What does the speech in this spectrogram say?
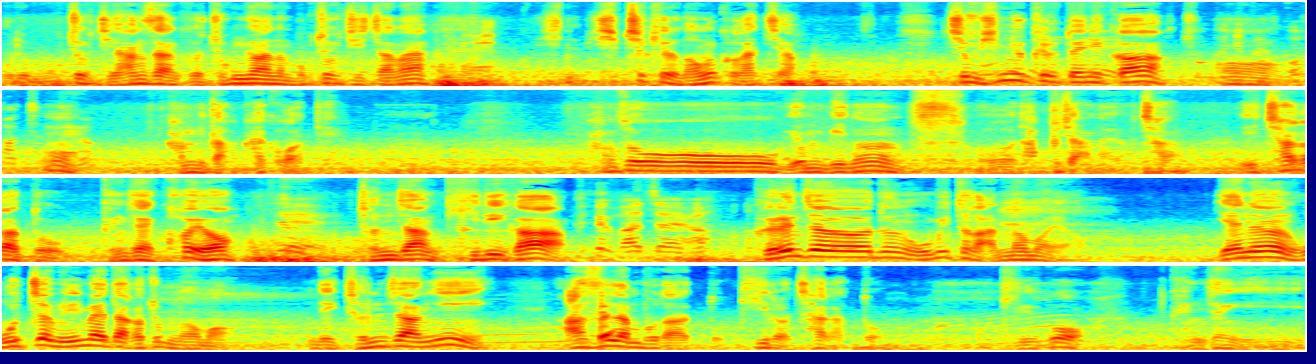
우리 목적지 항상 그 종료하는 목적지 있잖아. 네. 17km 넘을 것 같죠? 지금 충분히, 16km 되니까 네, 충분히 어, 갈것 같은데요. 갑니다. 갈 것 같아. 음. 항속 연비는 어, 나쁘지 않아요. 차. 이 차가 또 굉장히 커요. 네. 전장 길이가 네 맞아요. 그랜저는 5m가 안 넘어요. 얘는 5.1m가 좀 넘어. 근데 전장이 아슬란보다 또 길어 차가 또 길고 굉장히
